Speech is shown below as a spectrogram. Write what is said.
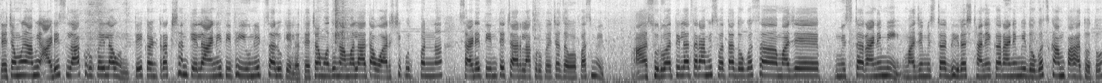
त्याच्यामुळे आम्ही अडीच लाख रुपये लावून ते कंस्ट्रक्शन केलं आणि तिथे युनिट चालू केलं. त्याच्यामधून आम्हाला आता वार्षिक उत्पन्न साडेतीन ते चार लाख रुपयाच्या जवळपास मिळतं. सुरुवातीला तर आम्ही स्वतः दोघंच माझे मिस्टर आणि मी माझे मिस्टर धीरज ठाणेकर आणि मी दोघंच काम पाहत होतो.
